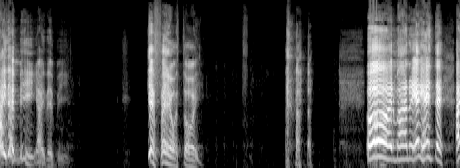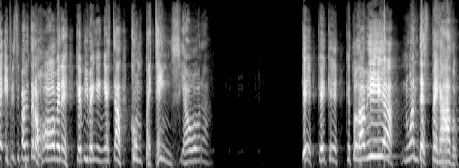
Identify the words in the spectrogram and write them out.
ay de mí, ay de mí. Qué feo estoy. Oh, hermano, y hay gente, y principalmente los jóvenes que viven en esta competencia ahora. Que, que, que, que todavía no han despegado.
